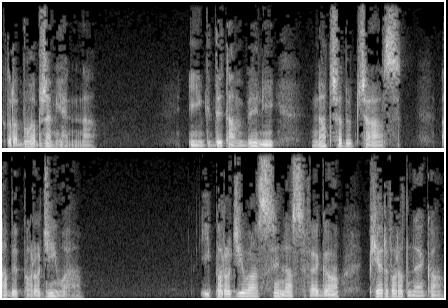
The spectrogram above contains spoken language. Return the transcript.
która była brzemienna. I gdy tam byli, nadszedł czas, aby porodziła. I porodziła syna swego, pierworodnego,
